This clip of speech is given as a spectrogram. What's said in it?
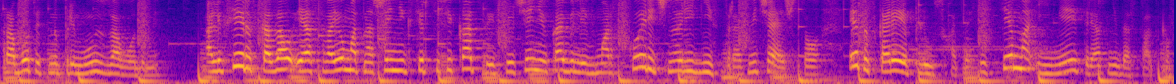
работать напрямую с заводами. Алексей рассказал и о своем отношении к сертификации и включению кабелей в морской речной регистр отмечает, что это скорее плюс, хотя система и имеет ряд недостатков.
